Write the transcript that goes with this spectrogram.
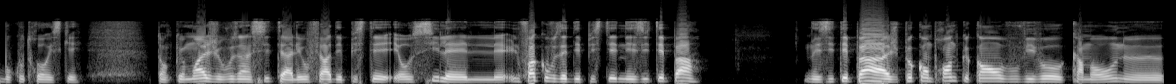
beaucoup trop risquée. Donc moi, je vous incite à aller vous faire dépister. Et aussi, une fois que vous êtes dépisté, n'hésitez pas N'hésitez pas, je peux comprendre que quand vous vivez au Cameroun, euh,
